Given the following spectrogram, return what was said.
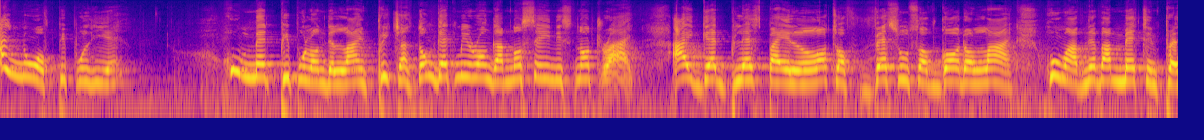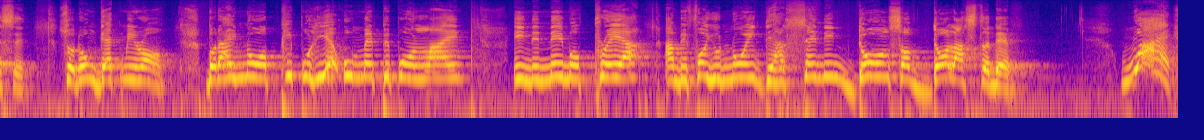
I know of people here who met people on the line, preachers. Don't get me wrong, I'm not saying it's not right. I get blessed by a lot of vessels of God online whom I've never met in person. So don't get me wrong. But I know people here who met people online in the name of prayer, and before you know it, they are sending doles of dollars to them. Why?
